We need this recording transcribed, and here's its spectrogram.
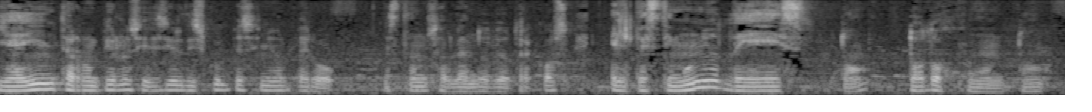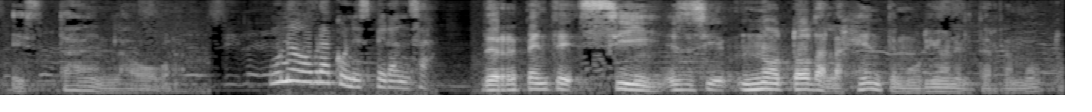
y ahí interrumpirlos y decir, disculpe señor, pero estamos hablando de otra cosa. El testimonio de esto, todo junto, está en la obra. Una obra con esperanza. De repente, sí, es decir, no toda la gente murió en el terremoto.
